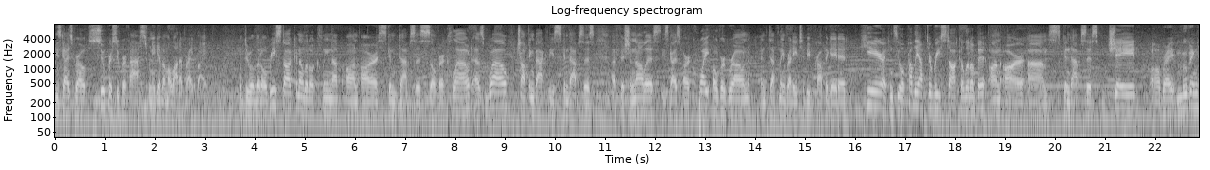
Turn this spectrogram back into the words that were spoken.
These guys grow super, super fast when you give them a lot of bright light. We'll do a little restock and a little cleanup on our Scindapsus silver cloud as well. Chopping back these Scindapsus officinalis. These guys are quite overgrown and definitely ready to be propagated. Here I can see we'll probably have to restock a little bit on our um, Scindapsus jade. All right, moving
